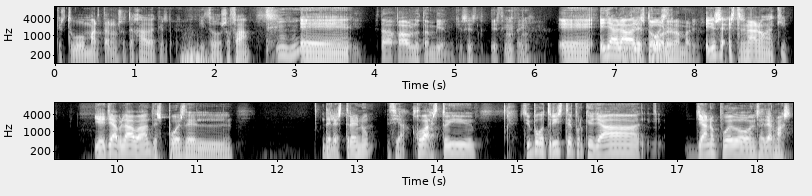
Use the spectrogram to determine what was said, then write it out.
que estuvo Marta Alonso Tejada, que hizo Sofá, eh, Estaba Pablo también, que es este, este que está ahí. eh, ella hablaba El director, después. de- eran varios. ellos se estrenaron aquí. Y ella hablaba después del, del estreno. Decía, Jova, estoy, estoy un poco triste porque ya, ya no puedo ensayar más.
